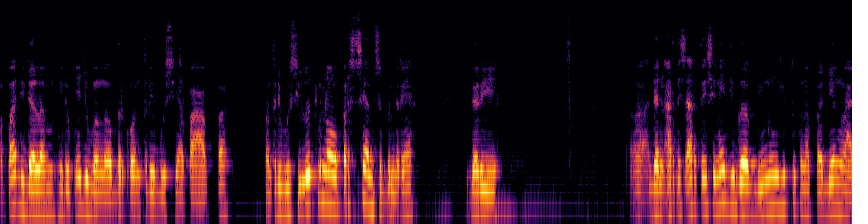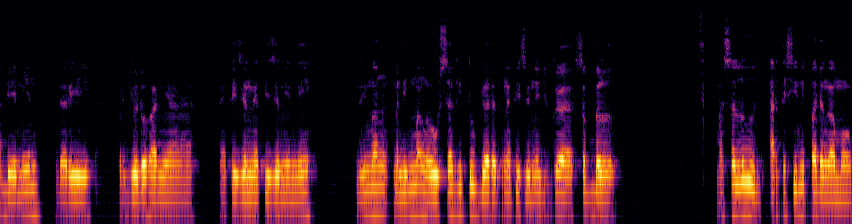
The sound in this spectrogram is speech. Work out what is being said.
apa di dalam hidupnya juga nggak berkontribusi apa-apa. Kontribusi lu tuh 0% sebenarnya. Dari Eh, dan artis-artis ini juga bingung gitu kenapa dia ngeladenin dari perjodohannya netizen netizen ini. Mending mah mending mah nggak usah gitu biar netizennya juga sebel masa lu artis ini pada nggak mau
